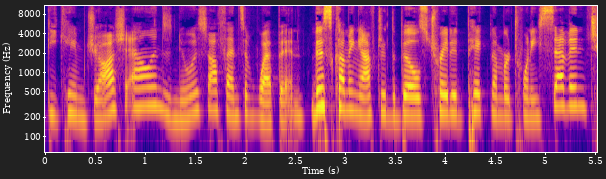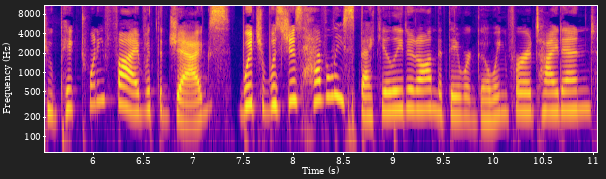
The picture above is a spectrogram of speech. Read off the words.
became Josh Allen's newest offensive weapon. This coming after the Bills traded pick number 27 to pick 25 with the Jags, which was just heavily speculated on that they were going for a tight end,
